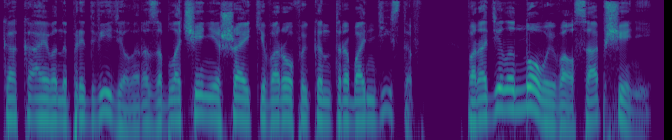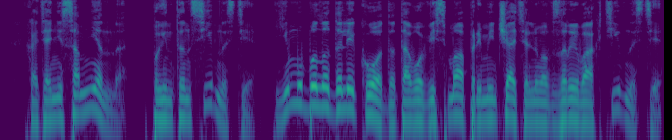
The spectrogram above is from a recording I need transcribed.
Как Айван и предвидел, разоблачение шайки воров и контрабандистов породило новый вал сообщений, хотя, несомненно, по интенсивности ему было далеко до того весьма примечательного взрыва активности,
